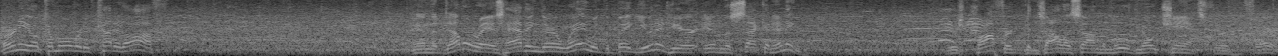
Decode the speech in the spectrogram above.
Bernie will come over to cut it off. And the Devil Rays having their way with the big unit here in the second inning. Here's Crawford. Gonzalez on the move. No chance for Flaherty.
